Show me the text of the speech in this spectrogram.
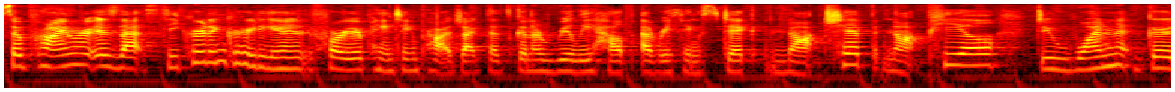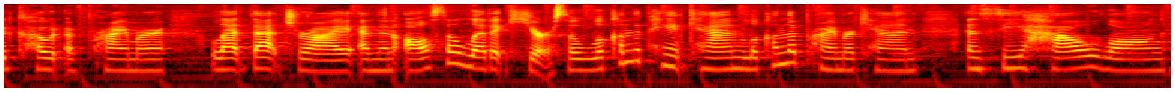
So primer is that secret ingredient for your painting project that's gonna really help everything stick, not chip, not peel. Do one good coat of primer, let that dry, and then also let it cure. So look on the paint can, look on the primer can, and see how long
